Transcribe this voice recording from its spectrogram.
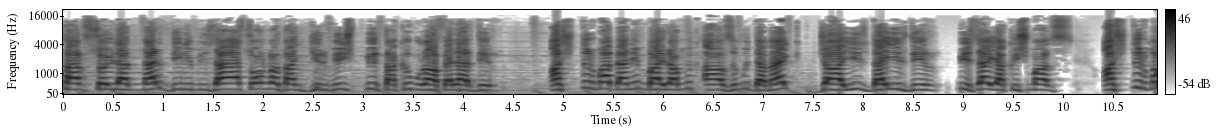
tarz söylemler dilimize sonradan girmiş bir takım hurafelerdir. Açtırma benim bayramlık ağzımı demek caiz değildir. Bize yakışmaz. Açtırma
